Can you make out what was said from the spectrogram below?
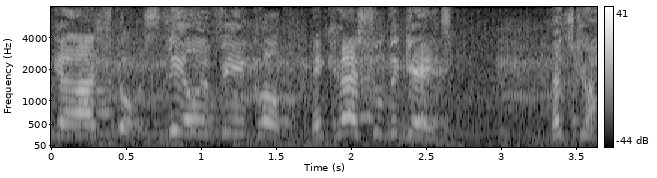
The garage door, steal a vehicle, and crash through the gate. Let's go.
